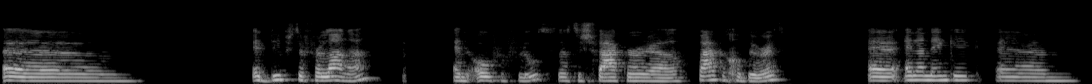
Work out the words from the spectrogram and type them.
uh, het diepste verlangen. En overvloed. Dat is vaker, uh, vaker gebeurd. Uh, en dan denk ik, um,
